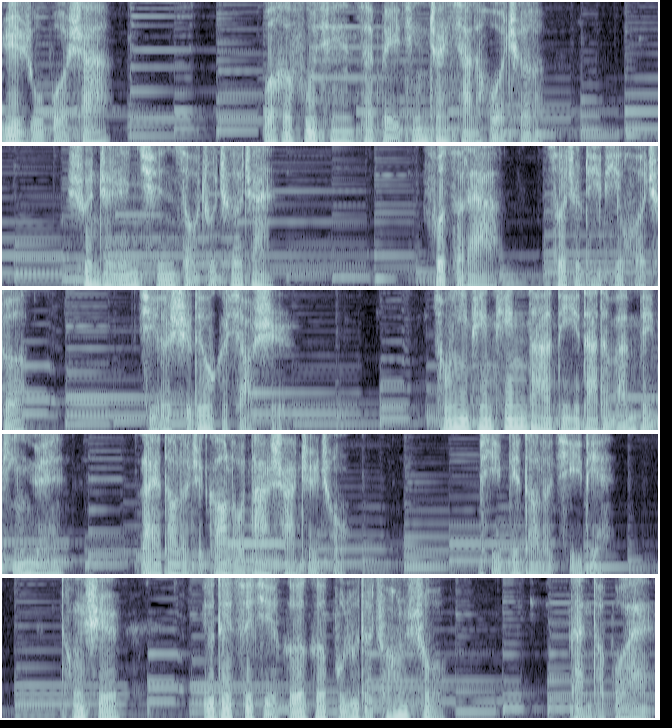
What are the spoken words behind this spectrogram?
日如薄纱，我和父亲在北京站下了火车，顺着人群走出车站，父子俩。坐着绿皮火车，挤了十六个小时，从一片天大地大的皖北平原，来到了这高楼大厦之中，疲惫到了极点，同时，又对自己格格不入的装束感到不安。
